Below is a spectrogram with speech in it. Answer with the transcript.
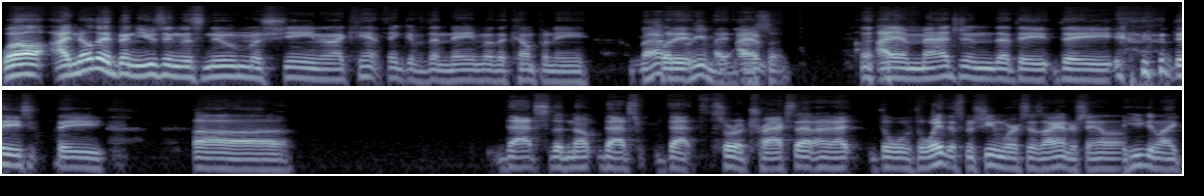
Well, I know they've been using this new machine, and I can't think of the name of the company. Matt but Freeman I, I, I imagine that they they they they uh that's the num that's that sort of tracks that and I, the, the way this machine works as i understand like, you can like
